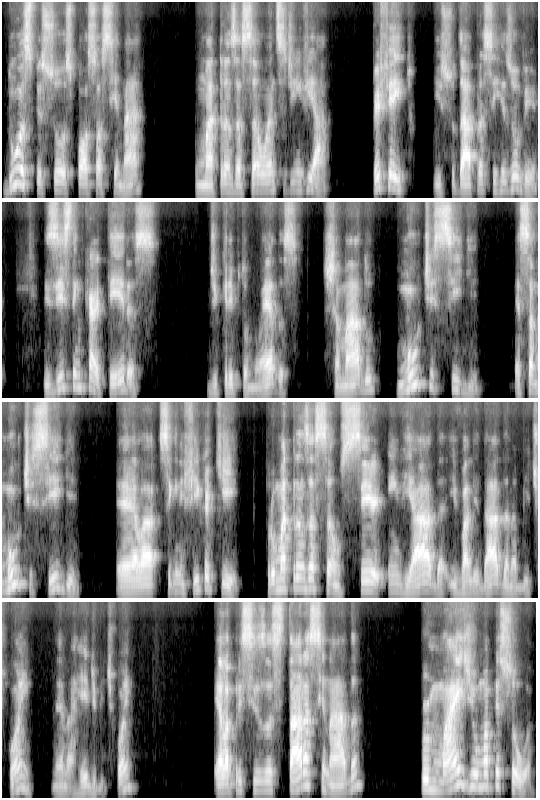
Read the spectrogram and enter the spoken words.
duas pessoas possam assinar uma transação antes de enviar. Perfeito, isso dá para se resolver. Existem carteiras de criptomoedas chamado multisig. Essa multisig, ela significa que para uma transação ser enviada e validada na Bitcoin, né, na rede Bitcoin, ela precisa estar assinada por mais de uma pessoa.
